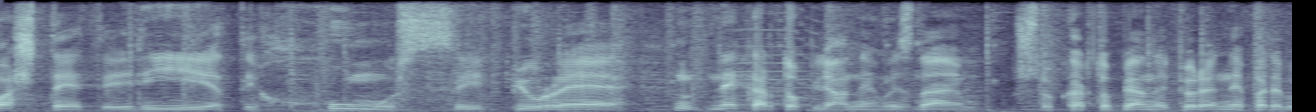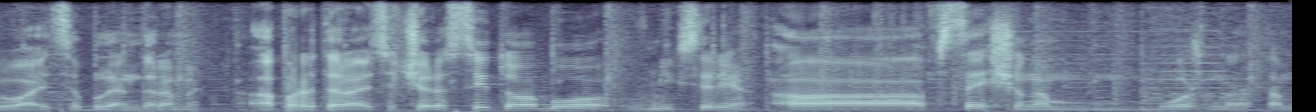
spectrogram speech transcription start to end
паштети, рієти, хумуси, пюре. Ну, не картопляне. Ми знаємо, що картопляне пюре не перебивається блендерами, а перетирається через сито або в міксері. А все, що нам можна там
